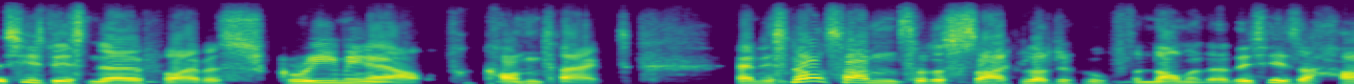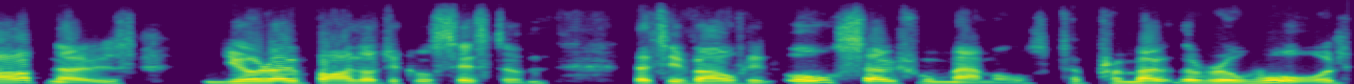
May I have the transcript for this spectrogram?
this is this nerve fiber screaming out for contact. And it's not some sort of psychological phenomena. This is a hard nosed neurobiological system that's evolved in all social mammals to promote the reward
